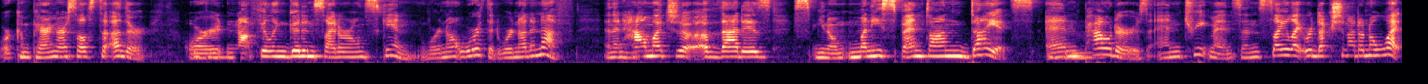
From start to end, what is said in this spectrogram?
or comparing ourselves to other or mm-hmm. not feeling good inside our own skin. We're not worth it. We're not enough. And then how mm-hmm. much of that is, you know, money spent on diets and mm-hmm. powders and treatments and cellulite reduction, I don't know what,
